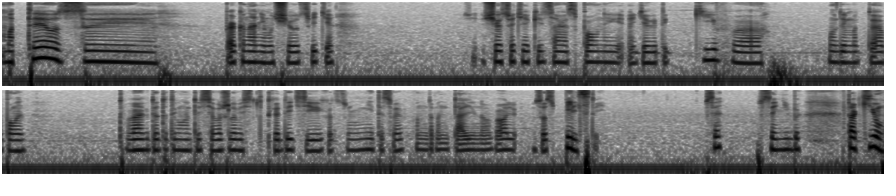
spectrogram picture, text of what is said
Матео з переконанням, що у світі. Що у світі який зараз повний єретиків. е, Молодий Матео повинен твердо дотримуватися важливості традиції і розуміти свою фундаментальну роль у суспільстві. Все? Все ніби. Так, Ю.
